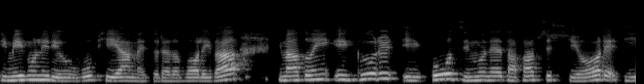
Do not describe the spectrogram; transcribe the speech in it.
ဒီမိကွန်းလေးတွေကိုဖြေရမယ်ဆိုတဲ့သဘောလေးပါဒီမှာဆိုရင် ego ego ဒီမနဲ့တာဖပ်စစ်ရောတဲ့ဒီ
